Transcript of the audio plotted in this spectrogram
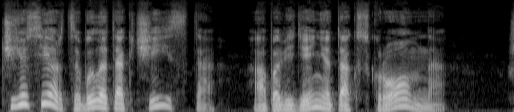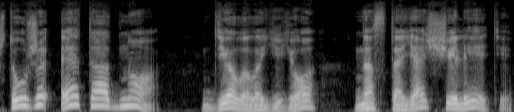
чье сердце было так чисто, а поведение так скромно, что уже это одно делало ее настоящей леди.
